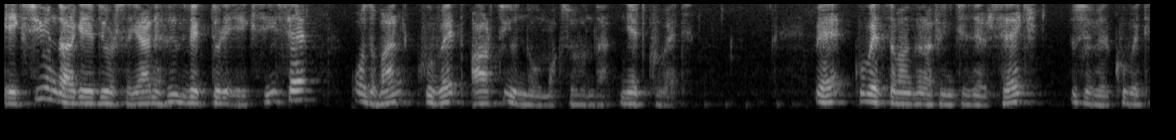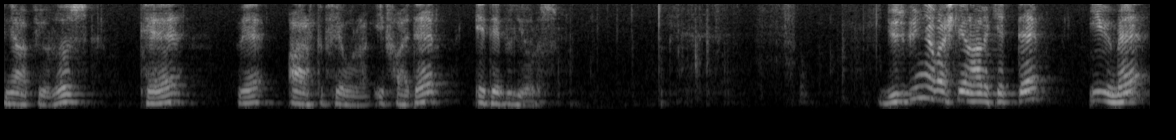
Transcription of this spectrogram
eksi yönde hareket ediyorsa yani hız vektörü eksi ise o zaman kuvvet artı yönlü olmak zorunda. Net kuvvet. Ve kuvvet zaman grafiğini çizersek bu sefer kuvveti ne yapıyoruz? T ve artı F olarak ifade edebiliyoruz. Düzgün yavaşlayan harekette ivme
